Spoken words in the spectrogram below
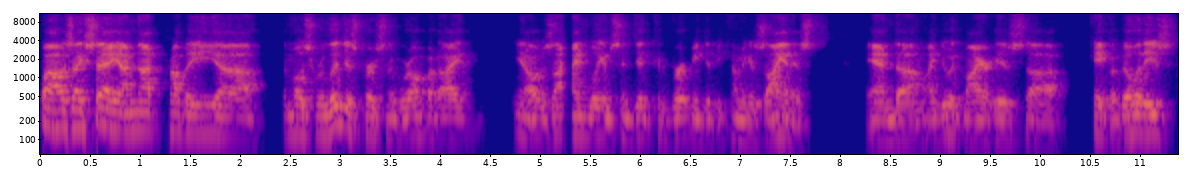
Well, as I say, I'm not probably uh, the most religious person in the world, but I, you know, Zion Williamson did convert me to becoming a Zionist, and um, I do admire his uh, capabilities.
